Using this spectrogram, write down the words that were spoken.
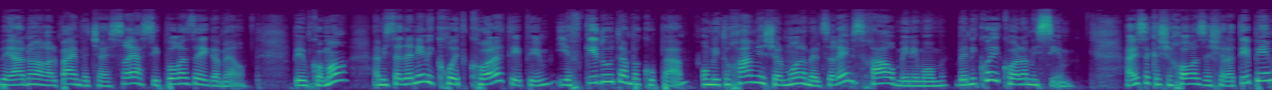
בינואר 2019 הסיפור הזה ייגמר. במקומו, המסעדנים ייקחו את כל הטיפים, יפקידו אותם בקופה, ומתוכם ישלמו למלצרים שכר מינימום, בניכוי כל המיסים. העסק השחור הזה של הטיפים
